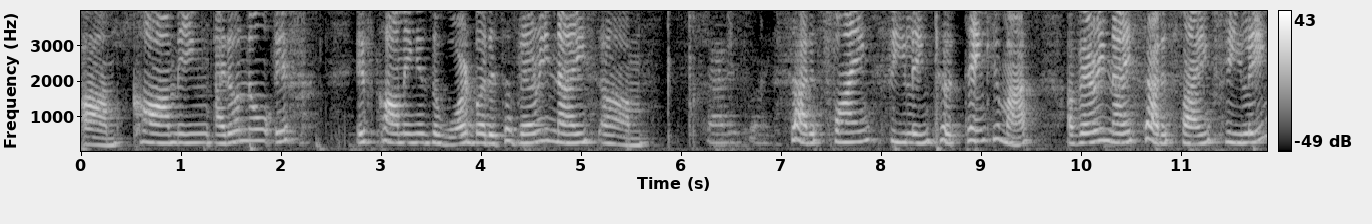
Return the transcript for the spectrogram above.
um, calming, I don't know if if calming is a word, but it's a very nice, um, satisfying. Satisfying feeling to, thank you, Matt, a very nice, satisfying feeling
